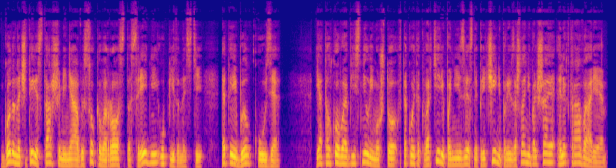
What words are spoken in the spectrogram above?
года на четыре старше меня, высокого роста, средней упитанности. Это и был Кузя. Я толково объяснил ему, что в такой-то квартире по неизвестной причине произошла небольшая электроавария.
